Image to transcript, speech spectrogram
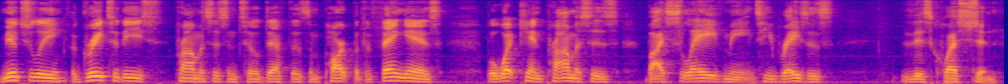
mutually agree to these promises until death does them part. But the thing is, but what can promises by slave means? He raises this question.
